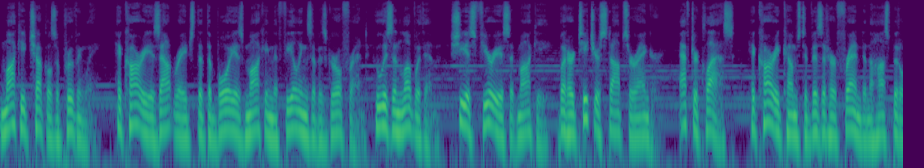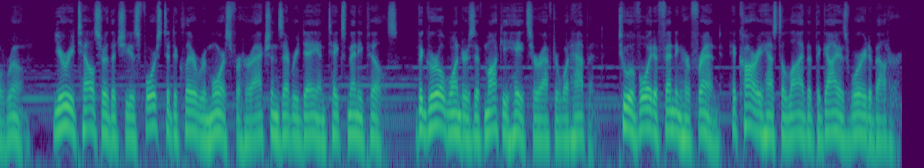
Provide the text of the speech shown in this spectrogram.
Maki chuckles approvingly. Hikari is outraged that the boy is mocking the feelings of his girlfriend, who is in love with him. She is furious at Maki, but her teacher stops her anger. After class, Hikari comes to visit her friend in the hospital room. Yuri tells her that she is forced to declare remorse for her actions every day and takes many pills. The girl wonders if Maki hates her after what happened. To avoid offending her friend, Hikari has to lie that the guy is worried about her.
